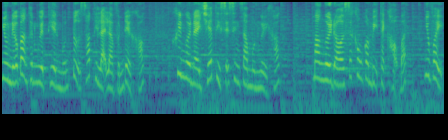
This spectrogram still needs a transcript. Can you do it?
nhưng nếu bản thân Nguyệt Thiền muốn tự sát thì lại là vấn đề khác. Khi người này chết thì sẽ sinh ra một người khác, mà người đó sẽ không còn bị thạch họ bắt. Như vậy,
